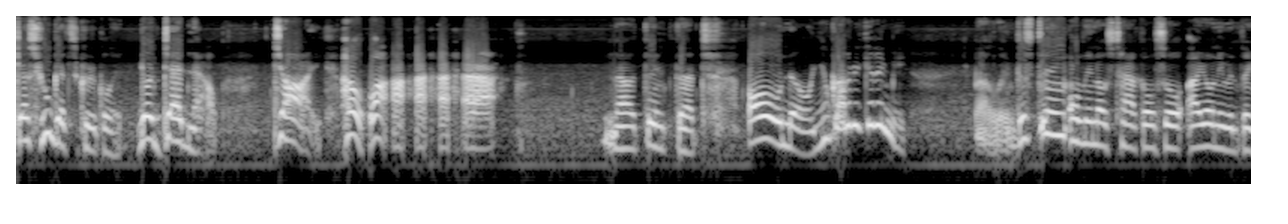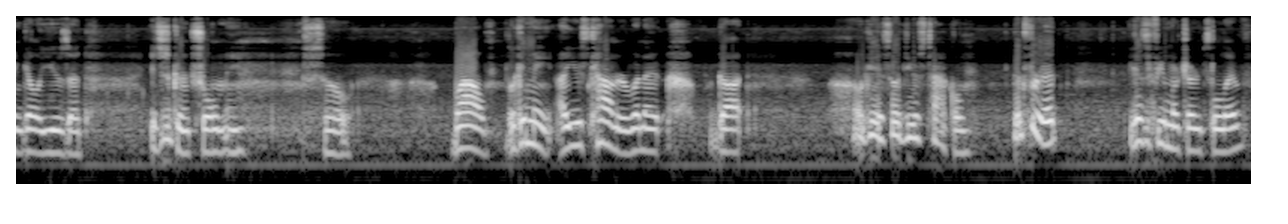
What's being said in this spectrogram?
guess who gets a critical hit? You're dead now. Die. Now I think that. Oh no, you gotta be kidding me. Battling. This thing only knows tackle, so I don't even think it'll use it. It's just gonna troll me. So. Wow, look at me. I used counter when I forgot. Okay, so it used tackle. Good for it. It has a few more turns to live.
